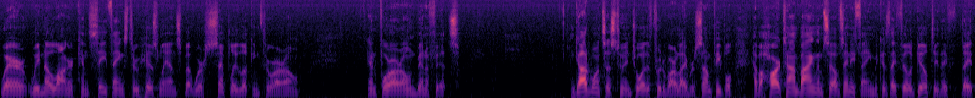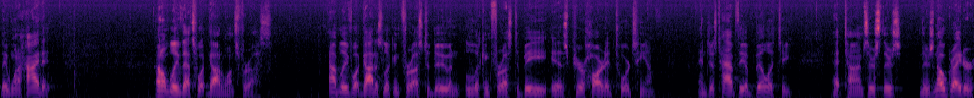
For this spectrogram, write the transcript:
where we no longer can see things through His lens, but we're simply looking through our own and for our own benefits. God wants us to enjoy the fruit of our labor. Some people have a hard time buying themselves anything because they feel guilty. They, they, they want to hide it. I don't believe that's what God wants for us. I believe what God is looking for us to do and looking for us to be is pure hearted towards Him and just have the ability at times. There's, there's, there's no greater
